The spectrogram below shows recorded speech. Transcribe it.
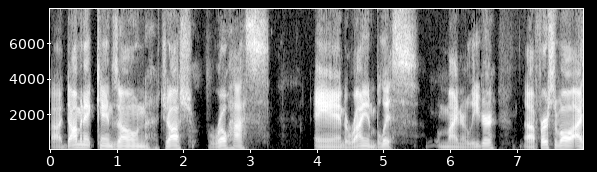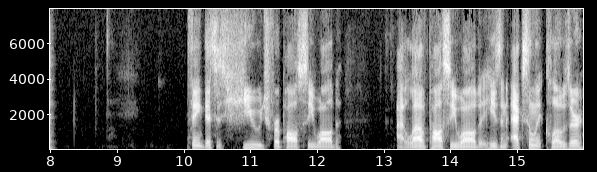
uh, Dominic Canzone, Josh Rojas, and Ryan Bliss, minor leaguer. Uh, first of all, I think this is huge for Paul Sewald. I love Paul Sewald. He's an excellent closer.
